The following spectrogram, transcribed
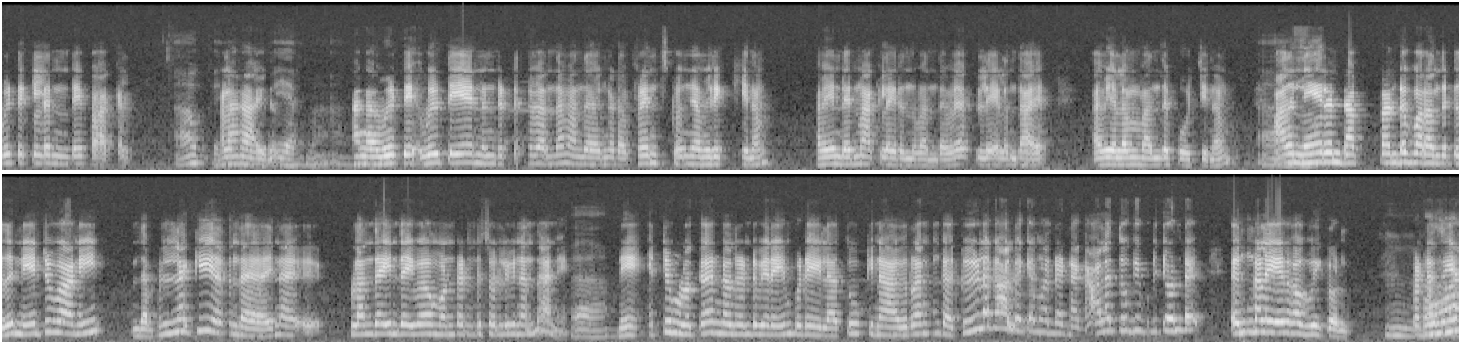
வீட்டுக்குள்ள நின்றே பார்க்கல. அழகாயிடும். அங்க வீட்டு வீட்டையே நின்றுட்டு வந்தோம் அந்த எங்களோட ஃப்ரெண்ட்ஸ் கொஞ்சம் இருக்கணும் அவையும் டென்மார்க்ல இருந்து வந்தவ பிள்ளைகளும் தாய் அவையெல்லாம் வந்து போச்சினம். அது நேரம் டப்பண்டு பிறந்துட்டது. நேற்று வாணி இந்த பிள்ளைக்கு அந்த என்ன குழந்தை தெய்வம் ஒன்று சொல்லுவினம் தானே நேற்று முழுக்க எங்கள் ரெண்டு பேரையும் பிடையில தூக்கினா இறங்க கீழே கால் வைக்க மாட்டேன்டா. காலை தூக்கி பிடிச்சோண்டு எங்களையே கவ்விக்கொண்டு கடைசியா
